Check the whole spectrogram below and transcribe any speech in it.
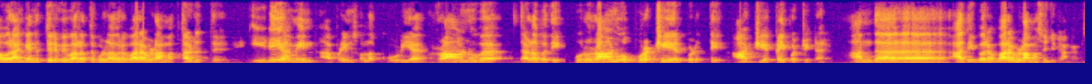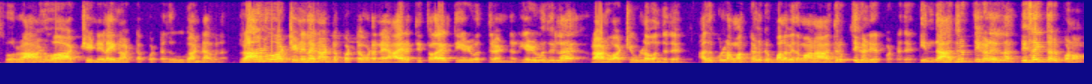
அவர் அங்கேருந்து திரும்பி வரத்துக்குள்ள அவரை வரவிடாம தடுத்து இடி அமீன் அப்படின்னு சொல்லக்கூடிய இராணுவ தளபதி ஒரு இராணுவ புரட்சி ஏற்படுத்தி ஆட்சியை கைப்பற்றிட்டார். அந்த அதிபரை வரவிடாம செஞ்சுட்டாங்க. ஸோ ராணுவ ஆட்சி நிலைநாட்டப்பட்டது உகாண்டாவில். ராணுவ ஆட்சி நிலைநாட்டப்பட்ட உடனே ஆயிரத்தி தொள்ளாயிரத்தி எழுபத்தி ரெண்டு எழுபதுல ராணுவ ஆட்சி உள்ள வந்தது. அதுக்குள்ள மக்களுக்கு பலவிதமான அதிருப்திகள் ஏற்பட்டது. இந்த அதிருப்திகள் எல்லாம் திசை தருப்பணும்.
